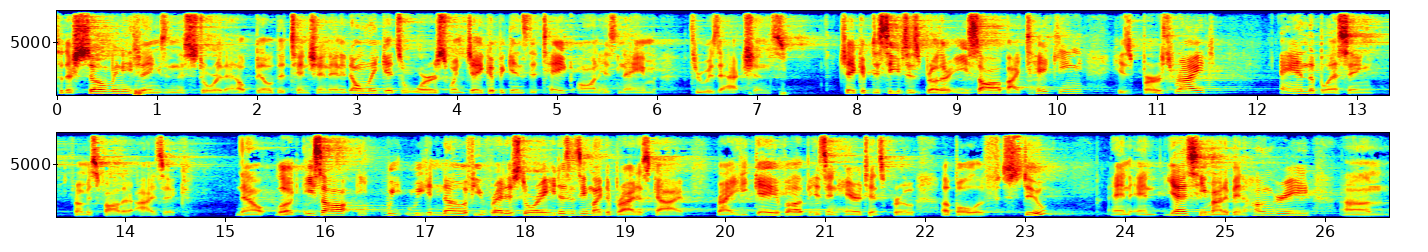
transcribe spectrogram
So there's so many things in this story that help build the tension, and it only gets worse when Jacob begins to take on his name through his actions. Jacob deceives his brother Esau by taking his birthright and the blessing from his father Isaac. Now, look, Esau, we, we can know if you've read his story, he doesn't seem like the brightest guy, right? He gave up his inheritance for a, a bowl of stew. And, and yes, he might have been hungry, um,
